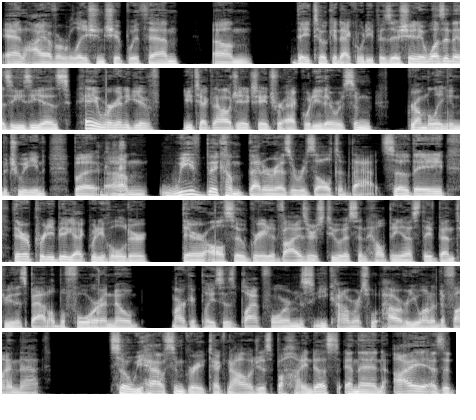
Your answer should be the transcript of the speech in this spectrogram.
and I have a relationship with them. Um, they took an equity position. It wasn't as easy as, Hey, we're going to give you technology in exchange for equity. There was some grumbling in between, but, um, we've become better as a result of that. So they, they're a pretty big equity holder. They're also great advisors to us and helping us. They've been through this battle before and know marketplaces, platforms, e-commerce, however you want to define that. So we have some great technologists behind us. And then I, as a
